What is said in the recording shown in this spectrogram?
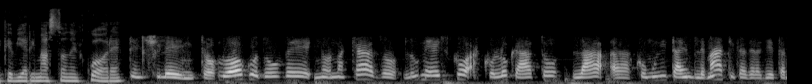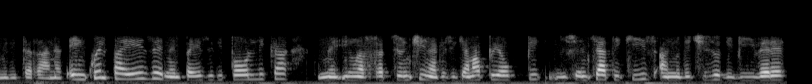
che vi è rimasto nel cuore? Il Cilento, luogo dove non a caso l'UNESCO ha collocato la uh, comunità emblematica della dieta mediterranea e in quel paese, nel paese di Pollica, in una frazioncina che si chiama Pioppi, gli scienziati KIS hanno deciso di vivere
